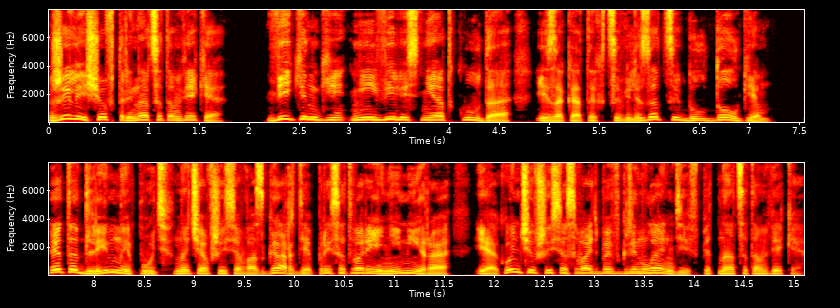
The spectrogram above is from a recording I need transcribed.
жили еще в XIII веке. Викинги не явились ниоткуда, и закат их цивилизации был долгим. Это длинный путь, начавшийся в Асгарде при сотворении мира и окончившийся свадьбой в Гренландии в XV веке.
